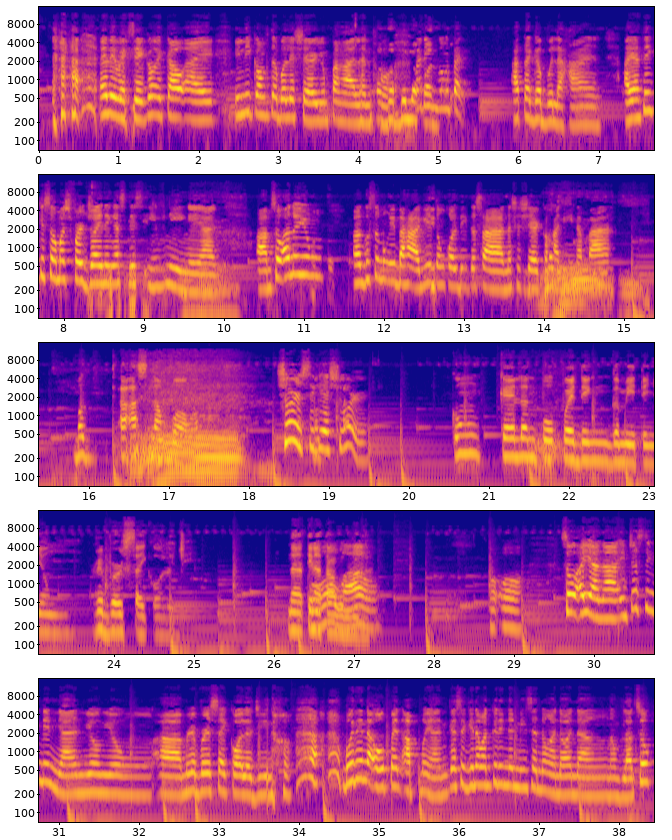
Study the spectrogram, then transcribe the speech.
anyway, sige, kung ikaw ay hindi comfortable i-share yung pangalan mo. Bulacan. Kung ta- at taga Bulacan. Ayan, thank you so much for joining us this evening. Ayan. Um, so ano yung uh, gusto mong ibahagi tungkol dito sa nasi-share ko kanina pa? Mag-aas lang po ako. Sure, sige, Mag- sure. Kung kailan po pwedeng gamitin yung reverse psychology na tinatawag oh, wow. nila. Oo. So ayan, uh, interesting din 'yan yung yung um, reverse psychology no. Buti na open up mo 'yan kasi ginawan ko din yan minsan nung ano ng ng vlog. So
